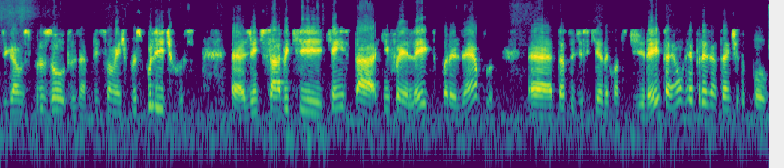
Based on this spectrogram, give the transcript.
digamos, para os outros, né? principalmente para os políticos. É, a gente sabe que quem está, quem foi eleito, por exemplo, é, tanto de esquerda quanto de direita, é um representante do povo.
